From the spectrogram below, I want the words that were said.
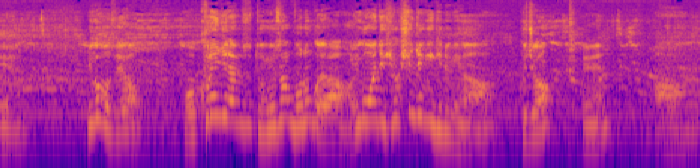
예. 이거 보세요. 어, 쿠렌지를 하면서 동영상 보는 거야. 이거 완전 혁신적인 기능이야. 그죠? 예. 아,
